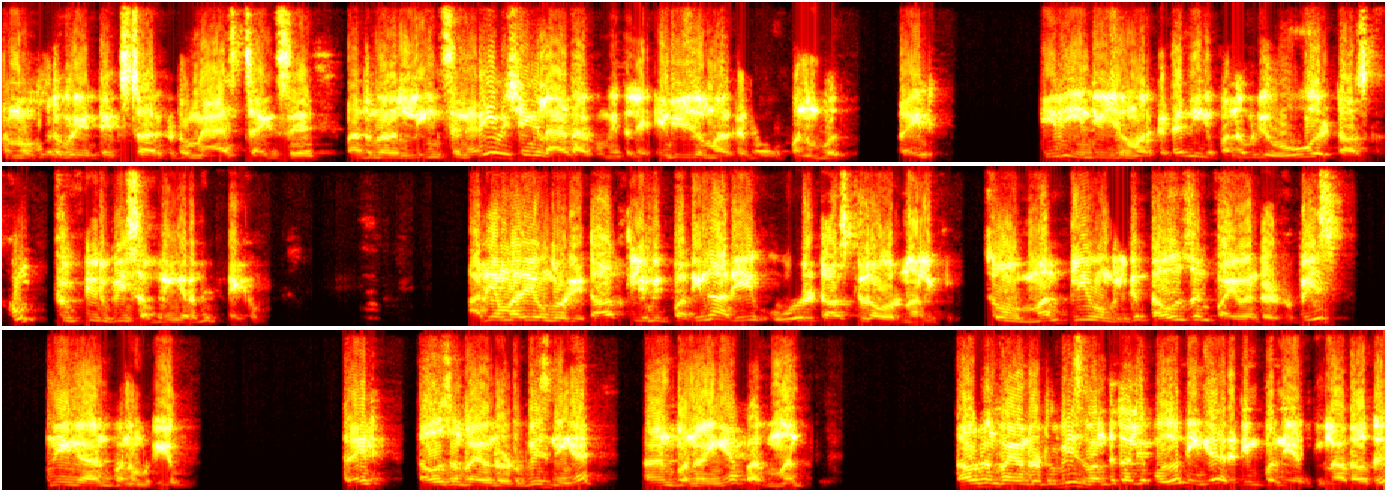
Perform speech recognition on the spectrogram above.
நம்ம போடக்கூடிய டெக்ஸ்டா இருக்கட்டும் ஹேஷ்டேக்ஸ் அது மாதிரி லிங்க்ஸ் நிறைய விஷயங்கள் ஆட் ஆகும் இதுல. இண்டிவிஜுவல் மார்க்கெட் ஒர்க் பண்ணும்போது. ரைட் இது இண்டிவிஜுவல் மார்க்கெட்டை நீங்க பண்ணக்கூடிய ஒவ்வொரு டாஸ்க்குக்கும் பிப்டி ருபீஸ் அப்படிங்கிறது கிடைக்கும். அதே மாதிரி உங்களுடைய டாஸ்க் லிமிட் பாத்தீங்கன்னா அதே ஒவ்வொரு டாஸ்க் தான் ஒரு நாளைக்கு. ஸோ மந்த்லி உங்களுக்கு தௌசண்ட் ஃபைவ் ஹண்ட்ரட் ருபீஸ் நீங்க ஏர்ன் பண்ண முடியும். Right thousand five hundred rupees நீங்க ஏர்ன் பண்ணுவீங்க per month thousand five hundred rupees வந்துட்டாலே போதும் நீங்க ரெடீம் பண்ணி எடுத்துக்கலாம். அதாவது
